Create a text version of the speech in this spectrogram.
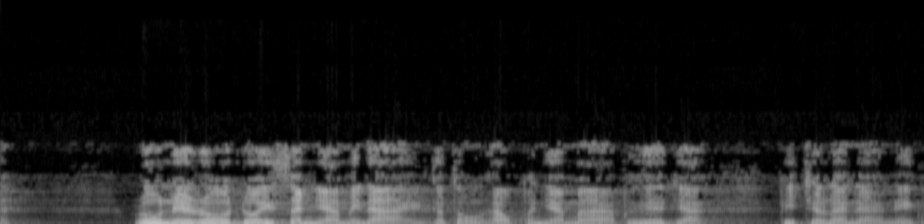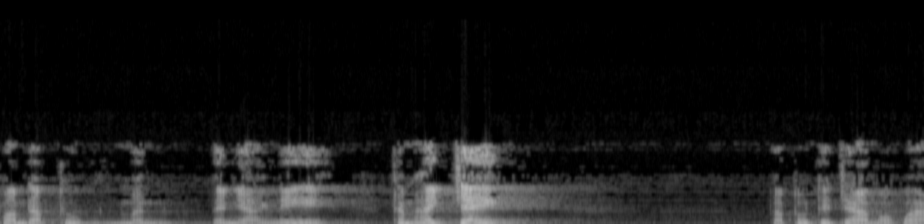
นะรู้นิโรธด้วยสัญญาไม่ได้ ก็ต้องเอาปัญญามาเพื่อจะพิจารณาในความดับทุกข์มันเป็นอย่างนี้ ทำให้แจ้ง พระพุทธเจ้าบอกว่า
